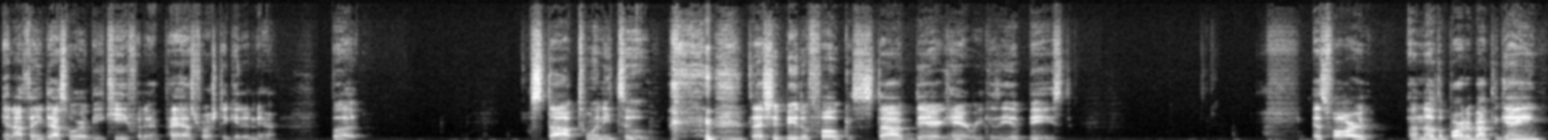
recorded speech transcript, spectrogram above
and I think that's where it'd be key for that pass rush to get in there. But stop 22. that should be the focus. Stop Derrick Henry because he a beast. As far as another part about the game,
